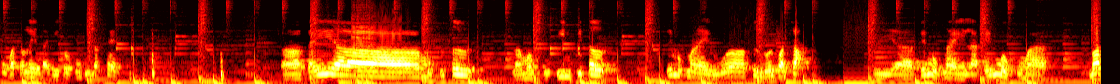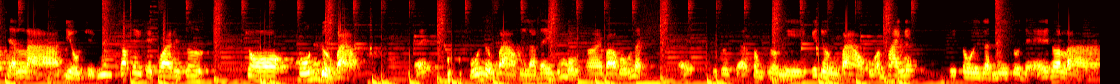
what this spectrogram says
không bật nó lên tại vì tôi không bị lắc sen à, ờ, cái uh, mục thứ tư là mục của infitter cái mục này cũng uh, tương đối quan trọng. Thì uh, cái mục này là cái mục mà nó sẽ là điều chỉnh các cái equalizer cho bốn đường vào đấy bốn đường vào thì là đây có một hai ba bốn này. Đấy thì tôi sẽ thông thường thì cái đường vào của âm thanh ấy thì tôi gần như tôi để nó là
